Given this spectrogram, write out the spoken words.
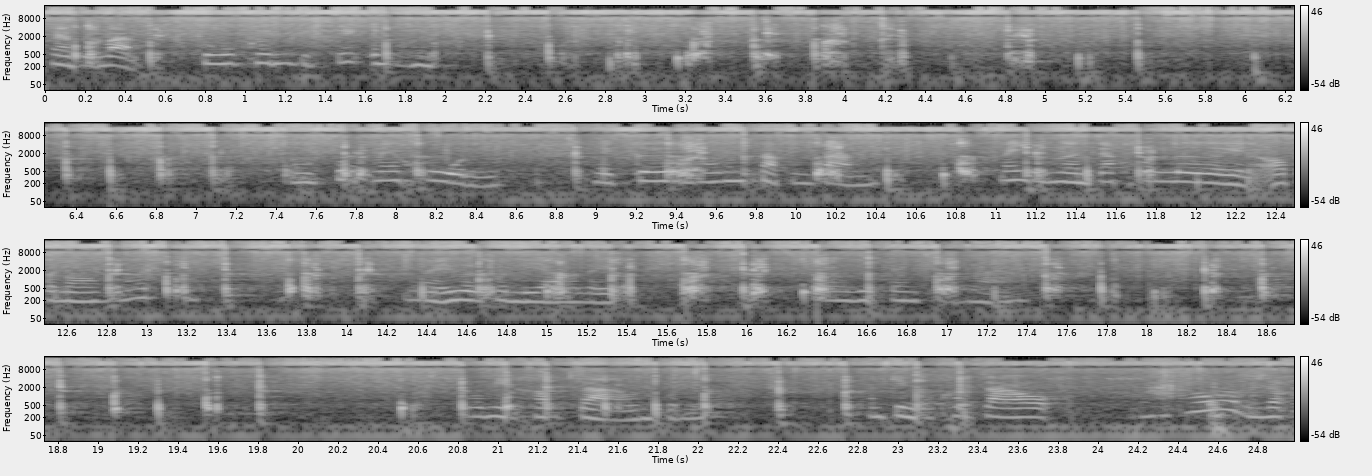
แข่เป็นหวัดสู้ขึ้นติ๊กติ๊กซุปไม่ขุนเบเกอร์เพราะมันสับต่างๆไม่อยู่เงินจากคนเลยเนาะเอาไปน้องเพราะว่าไหนคนคนเดียวเลย แตงยิบแตงกินหาก็มีข้าวเจ้าคนนี้มันกินกับข้าวเจ้าชอบเลยเนาะ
